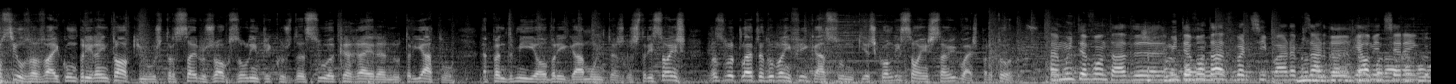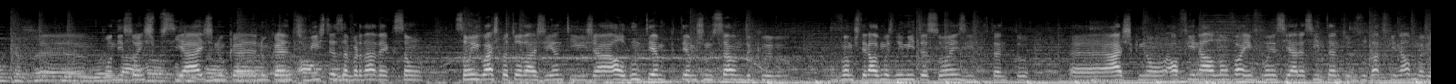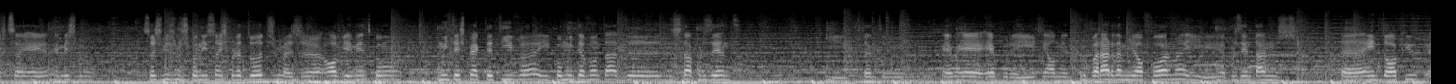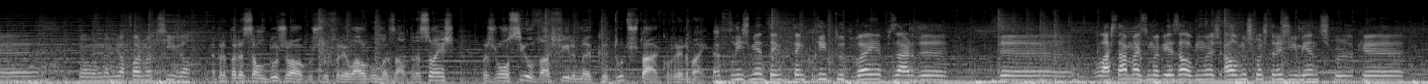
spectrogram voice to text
Silva vai cumprir em Tóquio os terceiros Jogos Olímpicos da sua carreira no triatlo. A pandemia obriga a muitas restrições, mas o atleta do Benfica assume que as condições são iguais para todos. Há muita vontade, muita vontade de participar, apesar de realmente serem uh, condições especiais, nunca, nunca antes vistas. A verdade é que são, são iguais para toda a gente e já há algum tempo que temos noção de que vamos ter algumas limitações e, portanto, Uh, acho que não, ao final não vai influenciar assim tanto o resultado final, uma vez que é, é mesmo, são as mesmas condições para todos, mas uh, obviamente com muita expectativa e com muita vontade de, de estar presente. E portanto é, é, é, por aí, realmente preparar da melhor forma e apresentar-nos uh, em Tóquio na melhor forma possível. A preparação dos jogos sofreu algumas alterações, mas João Silva afirma que tudo está a correr bem. Felizmente tem, tem corrido tudo bem, apesar de, de lá está mais uma vez algumas, alguns constrangimentos porque uh,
